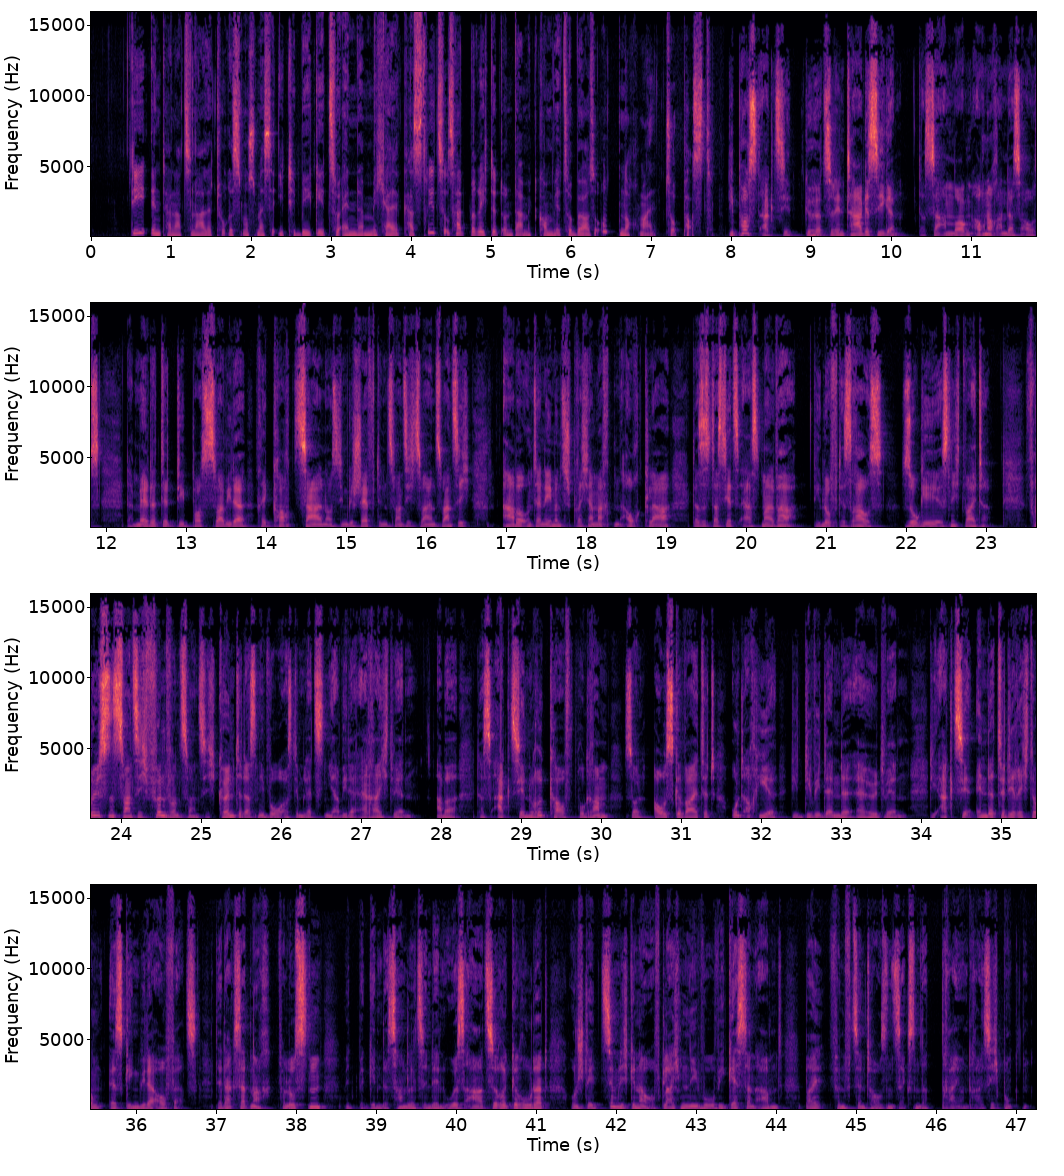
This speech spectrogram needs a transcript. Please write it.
Die internationale Tourismusmesse ITB geht zu Ende. Michael Castricius hat berichtet und damit kommen wir zur Börse und nochmal zur Post. Die Postaktie gehört zu den Tagessiegern. Das sah am Morgen auch noch anders aus. Da meldete die Post zwar wieder Rekordzahlen aus dem Geschäft in 2022, aber Unternehmenssprecher machten auch klar, dass es das jetzt erstmal war. Die Luft ist raus. So gehe es nicht weiter. Frühestens 2025 könnte das Niveau aus dem letzten Jahr wieder erreicht werden. Aber das Aktienrückkaufprogramm soll ausgeweitet und auch hier die Dividende erhöht werden. Die Aktie änderte die Richtung, es ging wieder aufwärts. Der DAX hat nach Verlusten mit Beginn des Handels in den USA zurückgerudert und steht ziemlich genau auf gleichem Niveau wie gestern Abend bei 15.633 Punkten.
